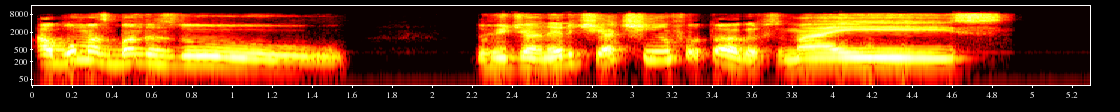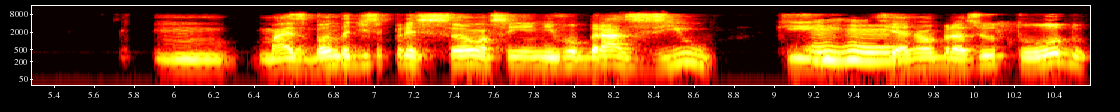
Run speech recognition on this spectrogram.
algumas bandas do, do Rio de Janeiro já tinham fotógrafos, mas hum, mais banda de expressão, assim, a nível Brasil, que uhum. viajava o Brasil todo,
